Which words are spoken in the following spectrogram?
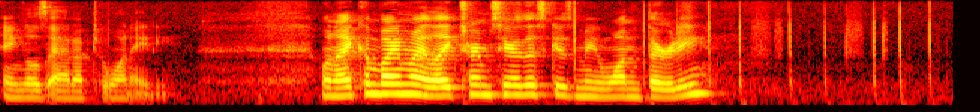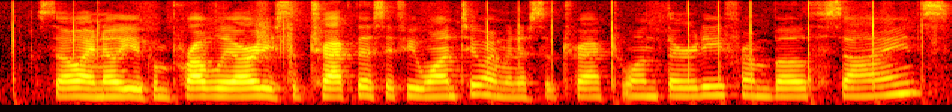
angles add up to 180. When I combine my like terms here, this gives me 130. So I know you can probably already subtract this if you want to. I'm going to subtract 130 from both sides.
